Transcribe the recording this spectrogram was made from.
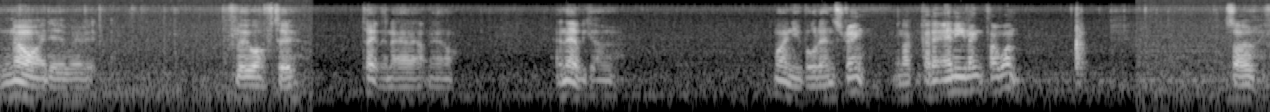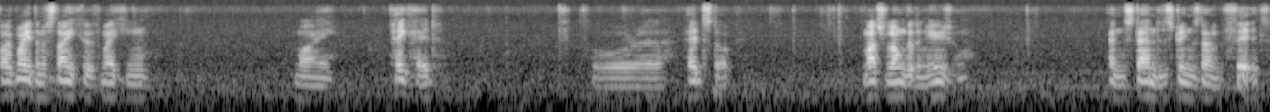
No idea where it flew off to. Take the nail out now. And there we go. My new ball end string. And I can cut it any length I want. So if I've made the mistake of making my peg head or uh, headstock much longer than usual and standard strings don't fit,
